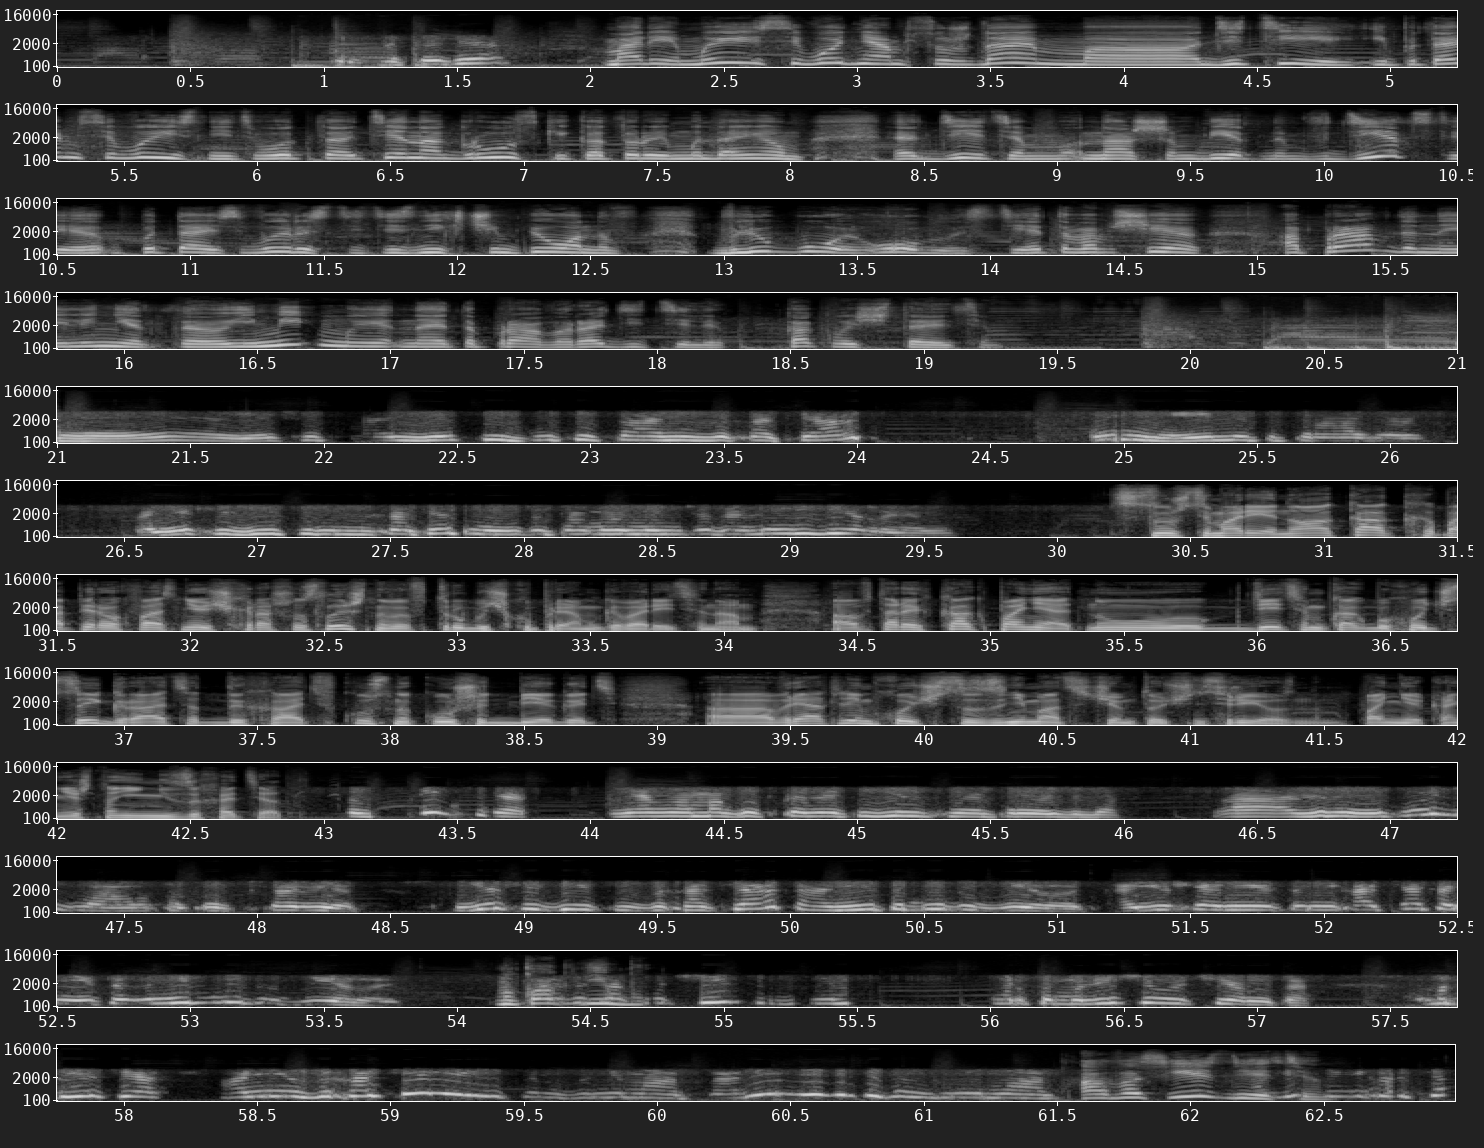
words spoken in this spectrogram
Мария, мы сегодня обсуждаем а, детей и пытаемся выяснить вот а, те нагрузки, которые мы даем э, детям нашим бедным в детстве, пытаясь вырастить из них чемпионов в любой области. Это вообще оправдано или нет? Э, Имеем мы на это право, родители? Как вы считаете? Ну, я считаю, если дети сами захотят, мы имеем это право. А если дети не захотят, мы уже, по-моему, ничего даже не делаем. Слушайте, Мария, ну а как, во-первых, вас не очень хорошо слышно, вы в трубочку прям говорите нам. А во-вторых, как понять? Ну, детям как бы хочется играть, отдыхать, вкусно кушать, бегать. А, вряд ли им хочется заниматься чем-то очень серьезным. Понятно, конечно, они не захотят. Я вам могу сказать единственная просьба. А, вернее, не просьба, а вот такой совет. Если дети захотят, они это будут делать. А если они это не хотят, они этого не будут делать. Ну как не... учиться, спортом или еще чем-то. Вот если они захотели этим заниматься, они будут этим заниматься. А у вас есть А дети? если не хотят?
